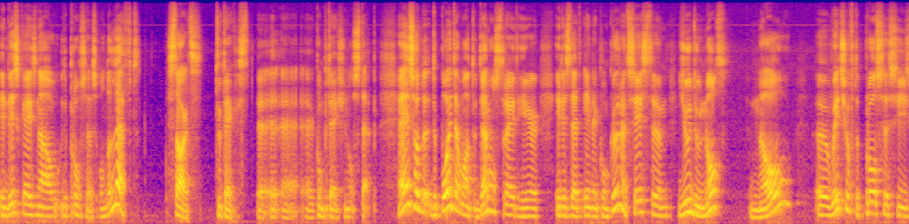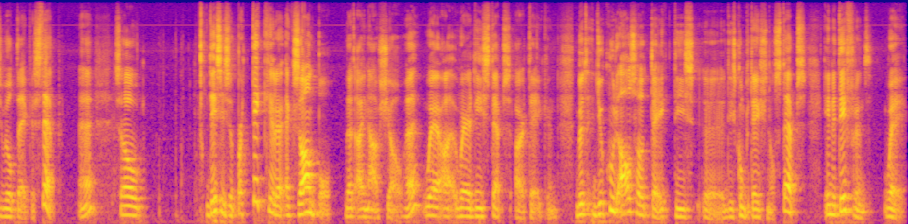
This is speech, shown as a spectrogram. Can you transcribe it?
In this case now the process on the left starts to take a, a, a, computational step. And so the, the point I want to demonstrate here, it is that in a concurrent system you do not know uh, which of the processes will take a step. Eh? So this is a particular example that I now show, eh? where, uh, where these steps are taken. But you could also take these, uh, these computational steps in a different way.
